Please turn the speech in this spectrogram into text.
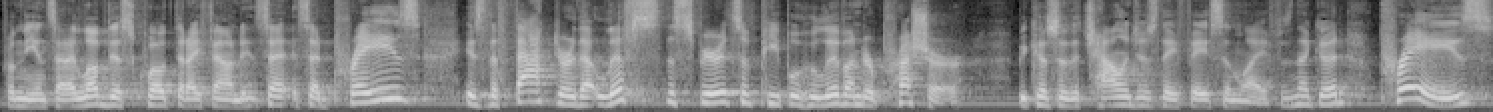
from the inside. I love this quote that I found. It said, it said Praise is the factor that lifts the spirits of people who live under pressure because of the challenges they face in life. Isn't that good? Praise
